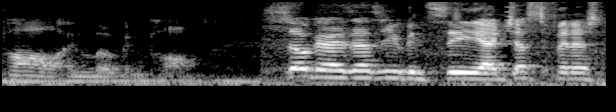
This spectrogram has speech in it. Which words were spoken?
Paul and Logan Paul. So guys, as you can see, I just finished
